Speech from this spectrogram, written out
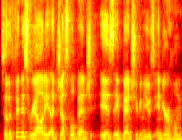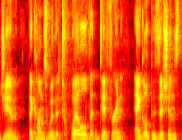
So the Fitness Reality Adjustable Bench is a bench you can use in your home gym that comes with 12 different angled positions,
